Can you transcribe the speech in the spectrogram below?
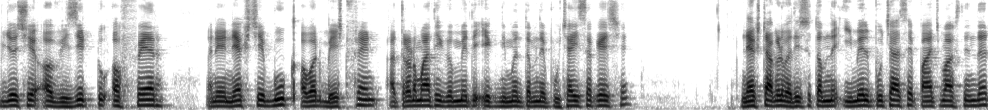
બીજો છે અ વિઝિટ ટુ અ ફેર અને નેક્સ્ટ છે બુક અવર બેસ્ટ ફ્રેન્ડ આ ત્રણમાંથી ગમે તે એક નિબંધ તમને પૂછાઈ શકે છે. નેક્સ્ટ આગળ વધીશું, તમને ઈમેલ પૂછાશે પાંચ માર્ક્સની અંદર.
